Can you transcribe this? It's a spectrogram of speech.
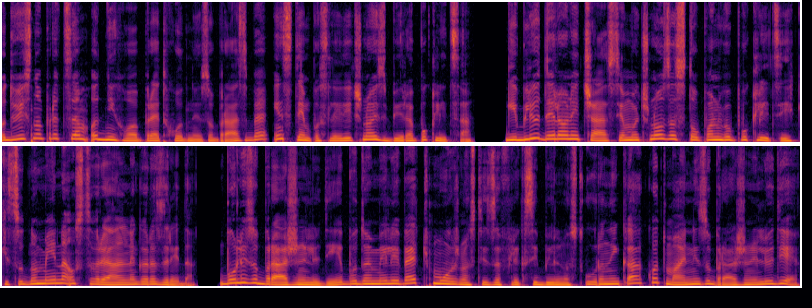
odvisno predvsem od njihove predhodne izobrazbe in s tem posledično izbire poklica. Gibljiv delovni čas je močno zastopan v poklicih, ki so domena ustvarjalnega razreda. Bolj izobraženi ljudje bodo imeli več možnosti za fleksibilnost urnika kot manj izobraženi ljudje.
